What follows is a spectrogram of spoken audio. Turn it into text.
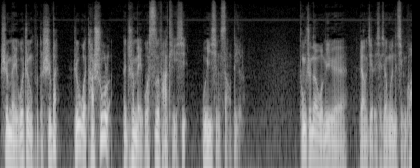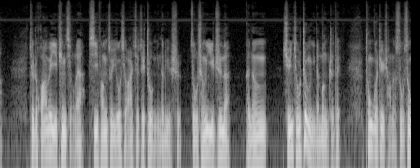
是美国政府的失败；如果他输了，那就是美国司法体系威信扫地了。同时呢，我们也了解了一下相关的情况，就是华为也聘请了呀西方最优秀而且最著名的律师，组成一支呢。可能寻求正义的梦之队，通过这场的诉讼，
